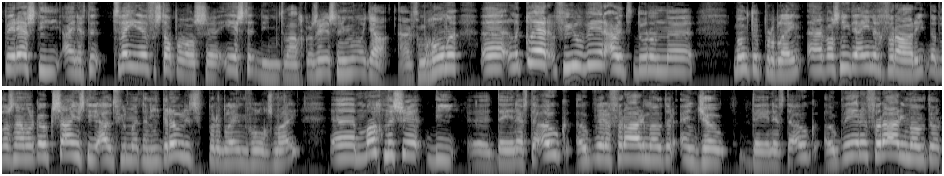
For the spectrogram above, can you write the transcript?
Perez die eindigde tweede. Verstappen was eh, eerste. Die moeten we eigenlijk als eerste want ja, hij heeft hem gewonnen. Eh, Leclerc viel weer uit door een motorprobleem. Hij was niet de enige Ferrari. Dat was namelijk ook Sainz die uitviel met een hydraulisch probleem volgens mij. Magnussen die DNF'de ook. Ook weer een Ferrari motor. En Joe DNF'de ook. Ook weer een Ferrari motor.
